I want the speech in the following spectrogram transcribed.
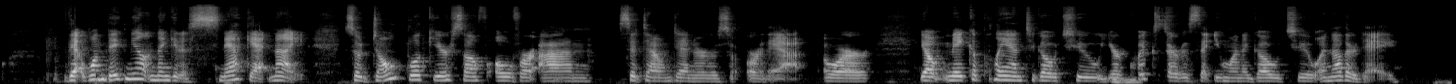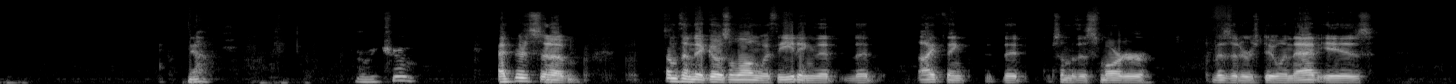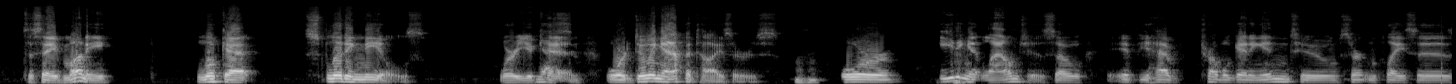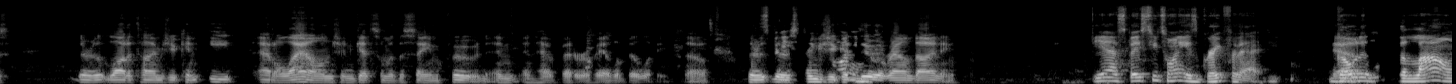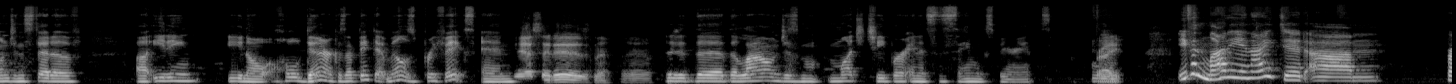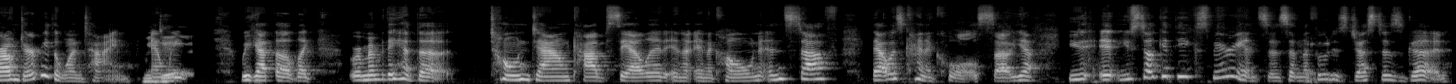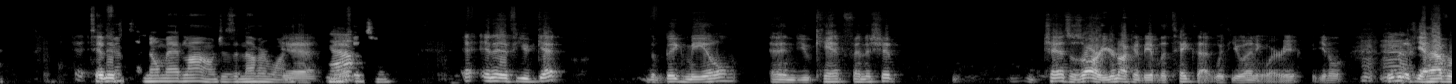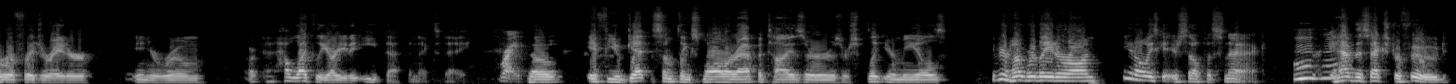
that one big meal and then get a snack at night. So don't book yourself over on sit down dinners or that or you know make a plan to go to your Mhm. quick service that you want to go to another day. Yeah. Very true. There's um, something that goes along with eating that that I think that some of the smarter visitors do, and that is to save money. Look at splitting meals where you Yes. can, or doing appetizers, Mhm. or eating at lounges. So if you have trouble getting into certain places, there's a lot of times you can eat at a lounge and get some of the same food and, and have better availability. So there's there's things you can do around dining. Yeah, Space 220 is great for that. Go to the lounge instead of uh, eating, you know, a whole dinner because I think that meal is prix fixe and Yes, it is. Yeah, the, the the lounge is m- much cheaper and it's the same experience. right. Even Lottie and I did um Brown Derby the one time. We and did. we we got the like remember they had the toned down Cobb salad in a in a cone and stuff. That was kind of cool. So yeah, you it, you still get the experiences and the food is just as good. And if, Nomad Lounge is another one. yeah, Yeah. and if you get the big meal and you can't finish it, chances are you're not going to be able to take that with you anywhere. You, you don't even Mm-mm. if you have a refrigerator in your room. How likely are you to eat that the next day? right. So if you get something smaller, appetizers or split your meals, if you're hungry later on, you can always get yourself a snack. Mhm. You have this extra food,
